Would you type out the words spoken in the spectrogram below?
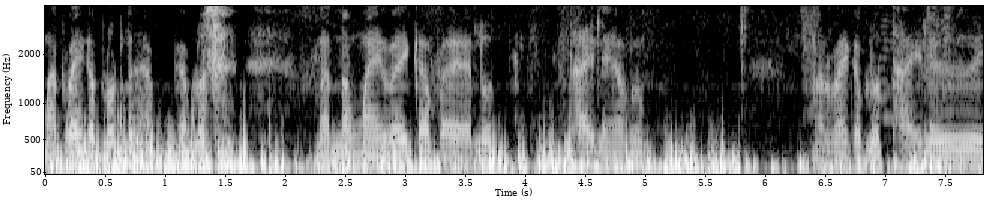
มัดไว้ กับรถเลยครับ กับรถ มัดน้องไม้ไว้กับรถไถเลยครับผมมัดไว้กับรถไถเลย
